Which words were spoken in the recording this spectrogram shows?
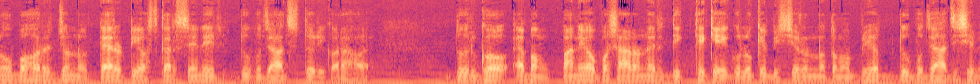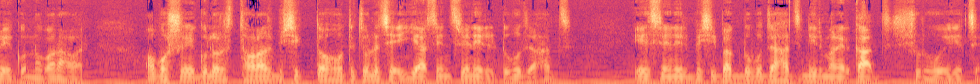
নৌবহরের জন্য তেরোটি অস্কার শ্রেণির ডুবোজাহাজ তৈরি করা হয়। দৈর্ঘ্য এবং পানি অপসারণের দিক থেকে এগুলোকে বিশ্বের অন্যতম বৃহৎ ডুবোজাহাজ হিসেবে গণ্য করা হয়। অবশ্য এগুলোর স্থলাভিষিক্ত হতে চলেছে ইয়াসিন শ্রেণির ডুবোজাহাজ। এই শ্রেণির বেশিরভাগ ডুবোজাহাজ নির্মাণের কাজ শুরু হয়ে গেছে।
